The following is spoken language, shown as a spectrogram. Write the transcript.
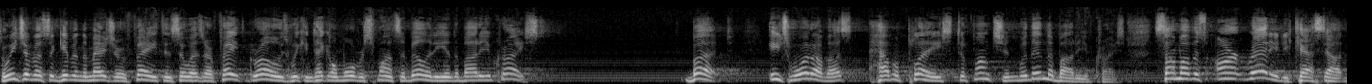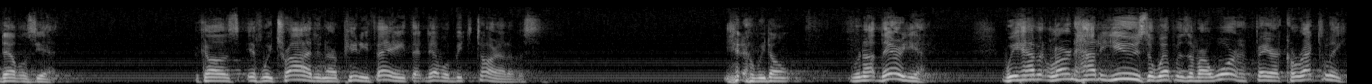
So each of us are given the measure of faith, and so as our faith grows, we can take on more responsibility in the body of Christ. But each one of us have a place to function within the body of Christ. Some of us aren't ready to cast out devils yet. Because if we tried in our puny faith, that devil would beat the tar out of us. You know, we don't, we're not there yet. We haven't learned how to use the weapons of our warfare correctly.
